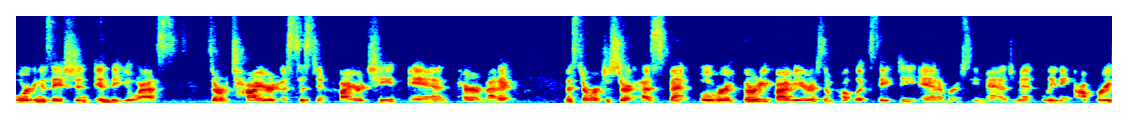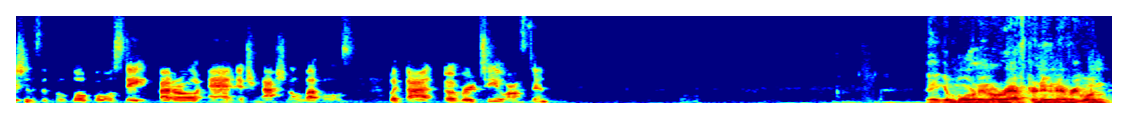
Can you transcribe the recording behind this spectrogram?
organization in the US. He's a retired assistant fire chief and paramedic. Mr. Worcester has spent over 35 years in public safety and emergency management, leading operations at the local, state, federal, and international levels. With that, over to you, Austin. Hey, good morning or afternoon, everyone,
